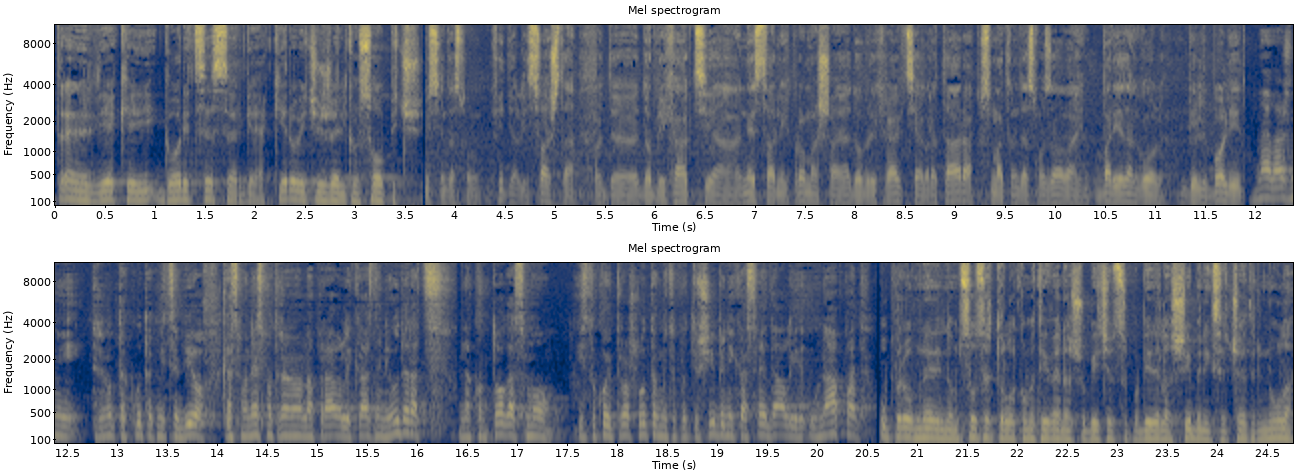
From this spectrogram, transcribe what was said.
Trener Rijeke i Gorice Sergeja Kirović i Željko Sopić. Mislim da smo vidjeli svašta od e, dobrih akcija akcija, nestvarnih promašaja, dobrih reakcija vratara. Smatram da smo za ovaj bar jedan gol bili bolji. Najvažniji trenutak utakmice bio kad smo nesmotreno napravili kazneni udarac. Nakon toga smo isto koji prošlu utakmicu protiv Šibenika sve dali u napad. U prvom nedeljnom susretu Lokomotive na Šubićevcu pobjedila Šibenik sa 4-0,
